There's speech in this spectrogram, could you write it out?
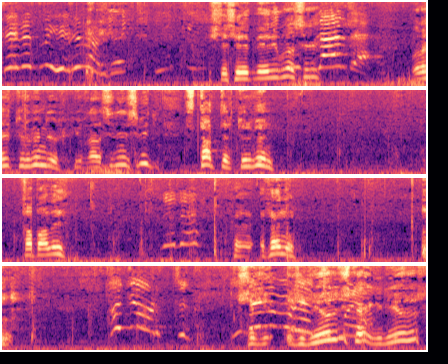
Seyretme yeri nerede? İşte seyretme yeri burası. Nerede? Burası türbündür. Yukarısının ismi stattır, türbün. Kapalı. Nerede? Ha, Efendim, Hadi artık. işte gi- oraya gidiyoruz işte, çıkmaya. gidiyoruz.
